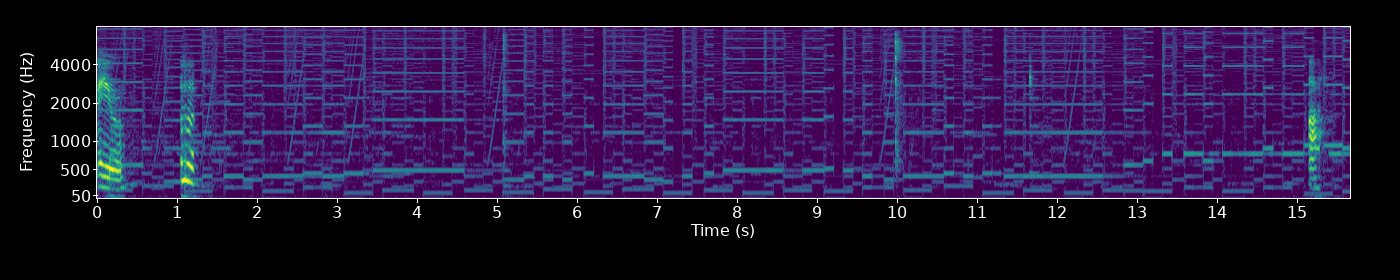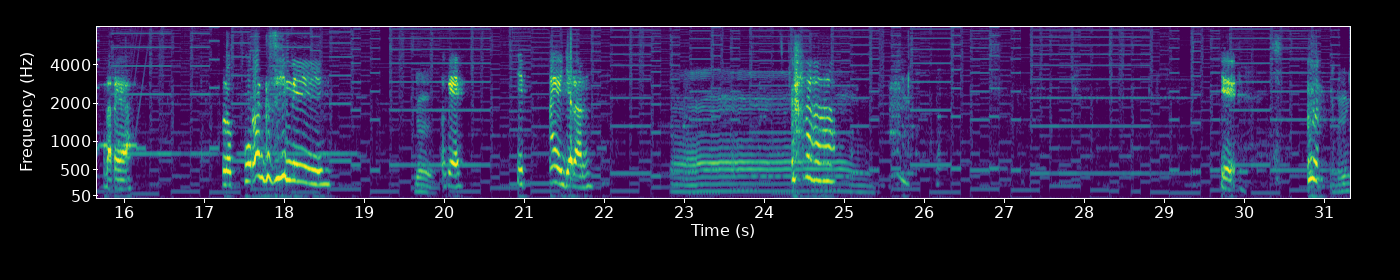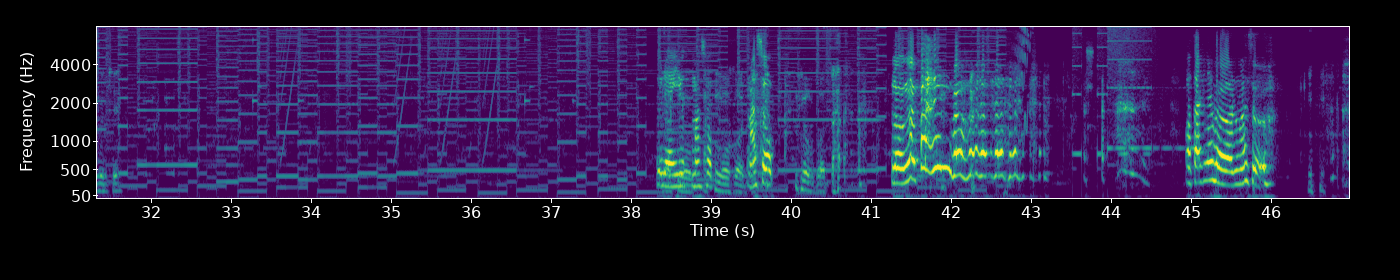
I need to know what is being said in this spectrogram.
Ayo. ah, bentar ya. Lo kurang ke sini. Oke. Sip. Ayo jalan. Ah. Ambilin kunci. Udah yuk masuk. Masuk. Lo ngapain bawa? Otaknya bawaan masuk.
